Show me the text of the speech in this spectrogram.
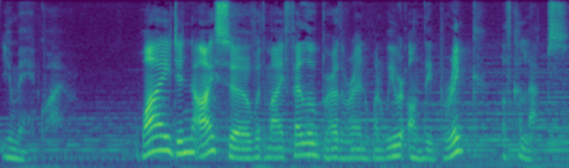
you may why didn't I serve with my fellow brethren when we were on the brink of collapse?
